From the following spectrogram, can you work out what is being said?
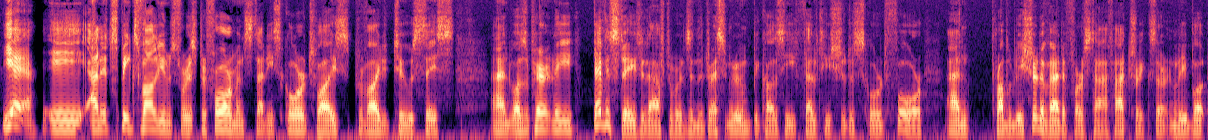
Yeah, he, and it speaks volumes for his performance that he scored twice, provided two assists, and was apparently devastated afterwards in the dressing room because he felt he should have scored four and probably should have had a first half hat trick, certainly. But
